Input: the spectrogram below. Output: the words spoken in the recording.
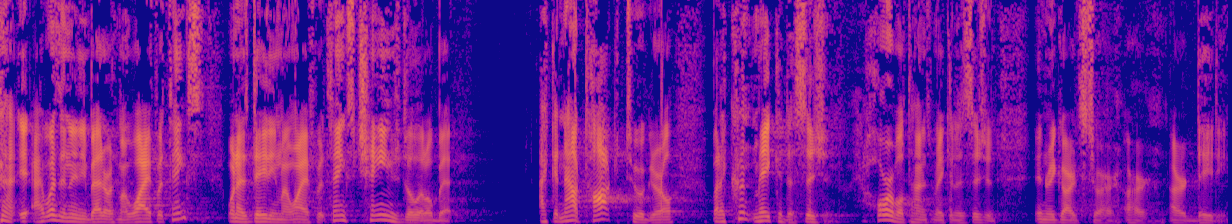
I wasn't any better with my wife, but things, when I was dating my wife, but things changed a little bit. I could now talk to a girl, but I couldn't make a decision. Horrible times making a decision in regards to our, our, our dating.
